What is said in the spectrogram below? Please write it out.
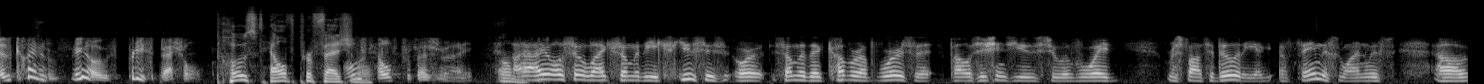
is kind of, you know, it's pretty special. Post health professional. Post-health professional. right. Oh. I I also like some of the excuses or some of the cover-up words that politicians use to avoid responsibility. A, a famous one was uh,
